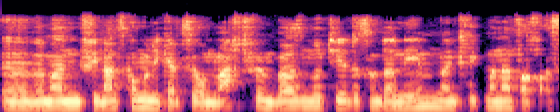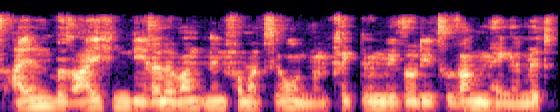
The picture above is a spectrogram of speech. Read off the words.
äh, wenn man Finanzkommunikation macht für ein börsennotiertes Unternehmen, dann kriegt man einfach aus allen Bereichen die relevanten Informationen. Man kriegt irgendwie so die Zusammenhänge mit.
